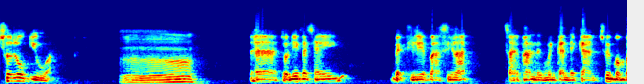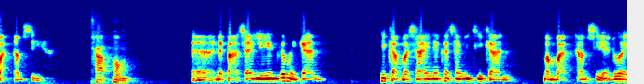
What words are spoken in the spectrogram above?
เชื้อโรคอยู่อะอืมอ่า ตัวนี้ก็ใช้แบคทีเรียบาซิลัสสายพันธุ์หนึ่งเหมือนกันในการช่วยบำบัดน้ำเสีย ครับผมอ่าในป่าชายเลนก็เหมือนกัน ที่กลับมาใช้เนี่ยก็ใช้วิธีการบำบัดน้ำเสียด้วย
